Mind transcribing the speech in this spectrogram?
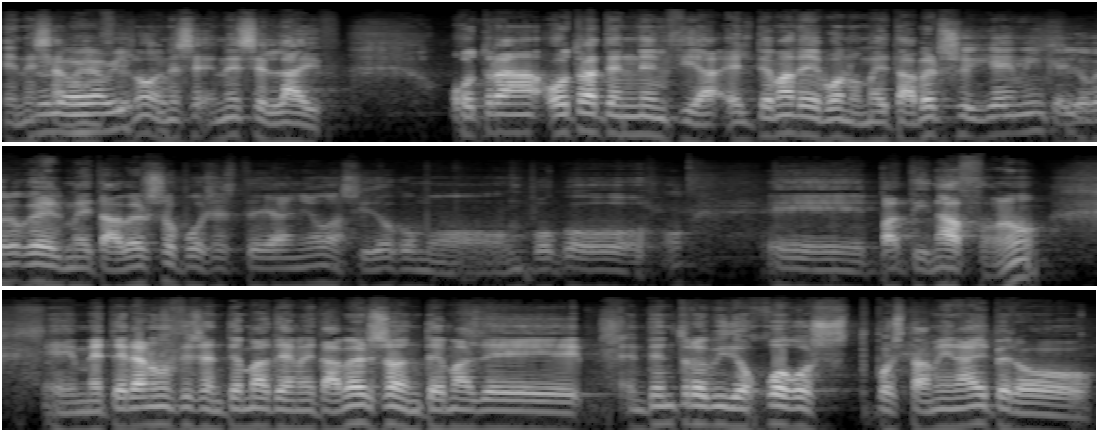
en ese anuncio, ¿no? en, ese, en ese live. Otra, otra tendencia, el tema de bueno, metaverso y gaming, que yo creo que el metaverso pues este año ha sido como un poco eh, patinazo, ¿no? Eh, meter anuncios en temas de metaverso, en temas de dentro de videojuegos, pues también hay, pero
